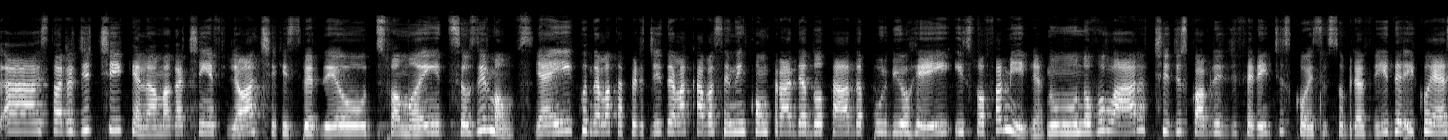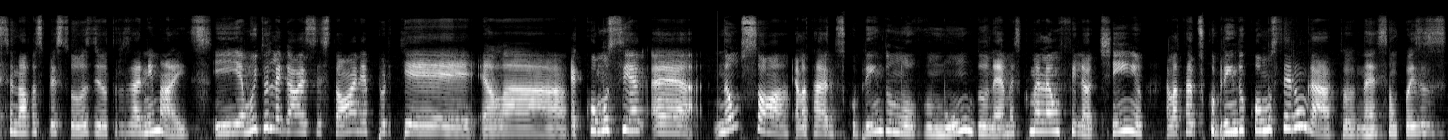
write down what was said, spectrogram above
a, história de Ti, que ela é uma gatinha filhote que se perdeu de sua mãe e de seus irmãos. E aí, quando ela tá perdida, ela acaba sendo encontrada e adotada por Ryohei e sua família. No novo lar, Ti descobre diferentes coisas sobre a vida e conhece novas pessoas e outros animais. E é muito legal essa história porque ela é como se é, não só ela tá descobrindo um novo mundo, né? Mas como ela é um filhotinho, ela tá descobrindo como ser um gato, né? São coisas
